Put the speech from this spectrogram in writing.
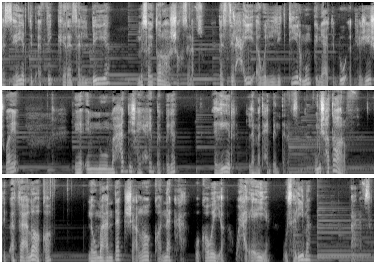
بس هي بتبقى فكرة سلبية مسيطره على الشخص نفسه. بس الحقيقة واللي كتير ممكن يعتبروه اكليشيه شوية هي إنه محدش هيحبك بجد غير لما تحب أنت نفسك. ومش هتعرف تبقى في علاقة لو ما عندكش علاقة ناجحة وقوية وحقيقية وسليمة مع نفسك.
